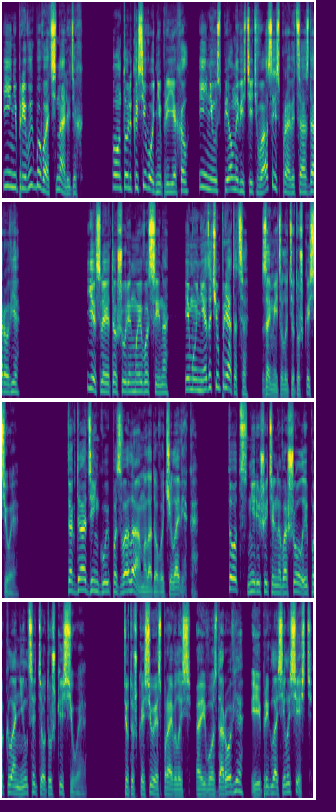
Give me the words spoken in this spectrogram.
и не привык бывать на людях. Он только сегодня приехал и не успел навестить вас и справиться о здоровье». «Если это Шурин моего сына, ему незачем прятаться», — заметила тетушка Сюэ. Тогда Деньгуй позвала молодого человека. Тот нерешительно вошел и поклонился тетушке Сюэ. Тетушка Сюэ справилась о его здоровье и пригласила сесть.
